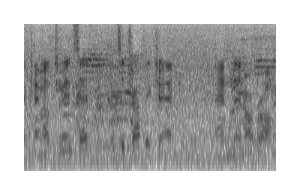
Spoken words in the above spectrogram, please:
Guy came up to me and said, it's a traffic jam. And they're not wrong.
